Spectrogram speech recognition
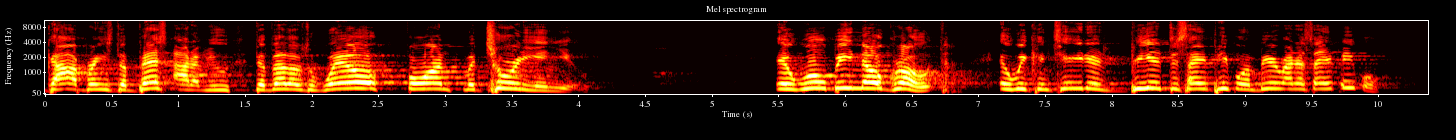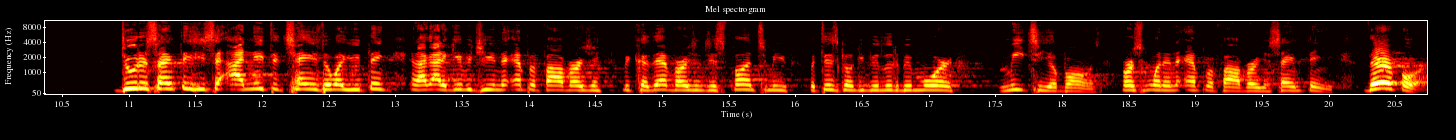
God brings the best out of you, develops well formed maturity in you. It will be no growth if we continue to be the same people and be around the same people do the same thing. He said, I need to change the way you think, and I got to give it to you in the Amplified version because that version is just fun to me, but this is going to give you a little bit more meat to your bones. Verse 1 in the Amplified version, same thing. Therefore,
